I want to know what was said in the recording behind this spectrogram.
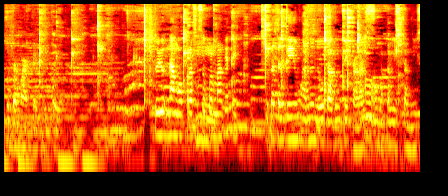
supermarket dito. Tuyo na ang okra sa Mm. supermarket eh. Iba talaga yung ano no, bagong pitas, Oo. matamis-tamis.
